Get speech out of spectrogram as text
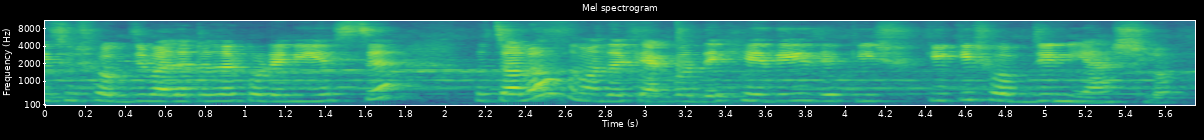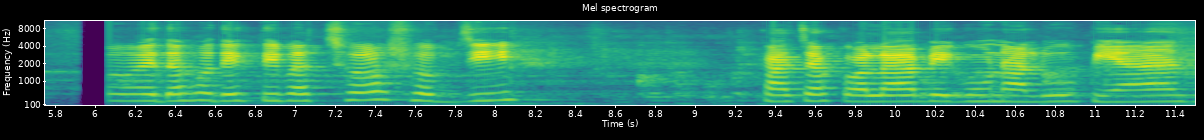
কিছু সবজি বাজার টাজার করে নিয়ে এসছে। তো চলো, তোমাদেরকে একবার দেখিয়ে দিই যে কি কি কি সবজি নিয়ে আসলো। তো এ দেখো, দেখতেই পাচ্ছ সবজি। কাঁচা কলা, বেগুন, আলু, পেঁয়াজ,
